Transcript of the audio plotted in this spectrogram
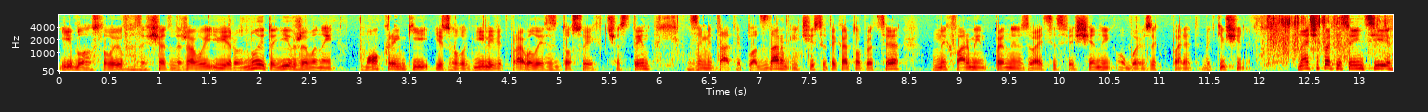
і благословив захищати державу і віру. Ну і тоді вже вони мокренькі і зголоднілі відправились до своїх частин замітати плацдарм і чистити картоплю. Це у них в армії певно називається священний обов'язок перед батьківщиною. На четвертій сторінці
